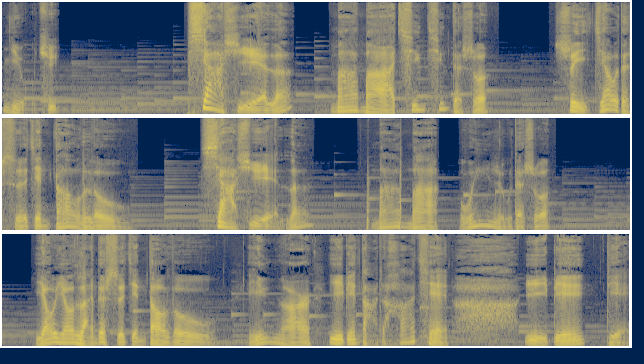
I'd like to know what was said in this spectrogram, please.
扭去。下雪了，妈妈轻轻地说：“睡觉的时间到喽。”下雪了，妈妈温柔地说：“摇摇篮的时间到喽。”婴儿一边打着哈欠。一边点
